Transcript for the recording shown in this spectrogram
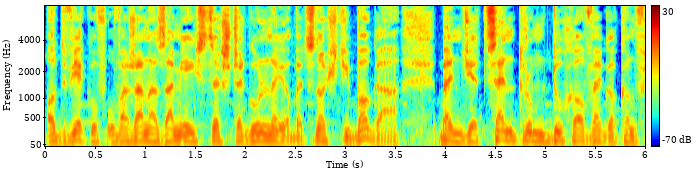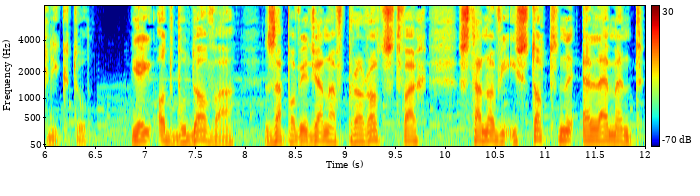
od wieków uważana za miejsce szczególnej obecności Boga, będzie centrum duchowego konfliktu. Jej odbudowa, zapowiedziana w proroctwach, stanowi istotny element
